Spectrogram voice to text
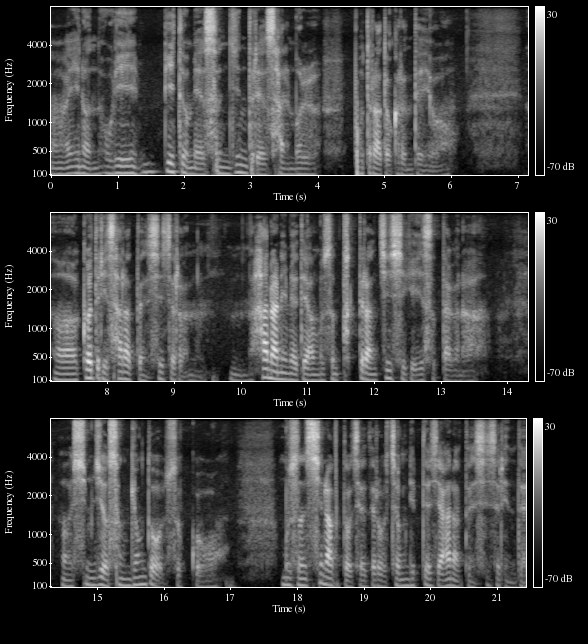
어, 이는 우리 믿음의 선진들의 삶을 보더라도 그런데요. 어, 그들이 살았던 시절은 음, 하나님에 대한 무슨 특 별한 지식이 있었다거나 어, 심지어 성경도 없었고 무슨 신학도 제대로 정립되지 않았던 시절인데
